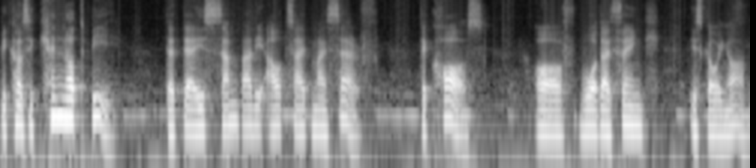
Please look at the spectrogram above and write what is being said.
Because it cannot be that there is somebody outside myself the cause of what I think is going on.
